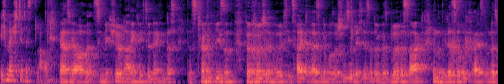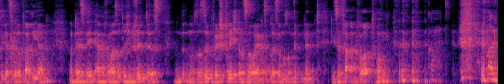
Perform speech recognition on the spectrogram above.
Ich möchte das glauben. Ja, es wäre auch ziemlich schön eigentlich zu denken, dass, dass Trump wie so ein Verwirrter immer durch die Zeit reist und immer so schusselig ist und irgendwas Blödes sagt und dann wieder zurückreist, um das wieder zu reparieren und deswegen einfach immer so durch den Wind ist und, und so simpel spricht und so, weil das alles immer so mitnimmt, diese Verantwortung. Oh Gott. Und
